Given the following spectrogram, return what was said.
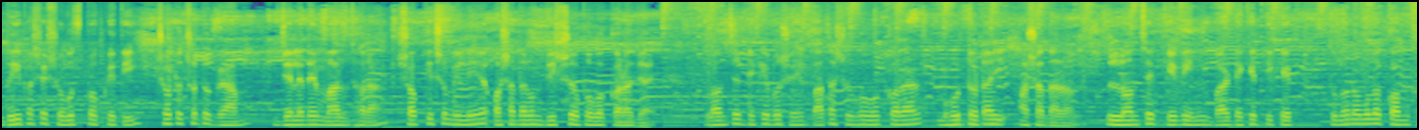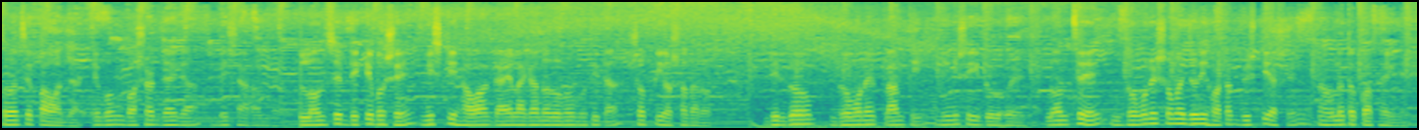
দুই পাশে সবুজ প্রকৃতি, ছোট ছোট গ্রাম, জেলেদের মাছ ধরা, সবকিছু মিলিয়ে অসাধারণ দৃশ্য উপভোগ করা যায়। লঞ্চের ডেকে বসে বাতাস উপভোগ করার মুহূর্তটাই অসাধারণ। লঞ্চের কেবিন বা ডেকের টিকিট তুলনামূলক কম খরচে পাওয়া যায় এবং বসার জায়গা বেশ আরামদায়ক। লঞ্চের ডেকে বসে মিষ্টি হাওয়া গায়ে লাগানোর অনুভূতিটা সত্যি অসাধারণ। দীর্ঘ ভ্রমণের ক্লান্তি নিমেষেই দূর হয়ে যায়। লঞ্চে ভ্রমণের সময় যদি হঠাৎ বৃষ্টি আসে, তাহলে তো কথাই নেই।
